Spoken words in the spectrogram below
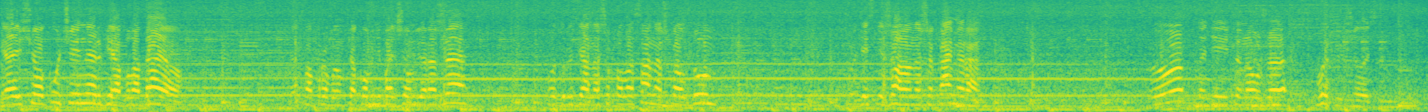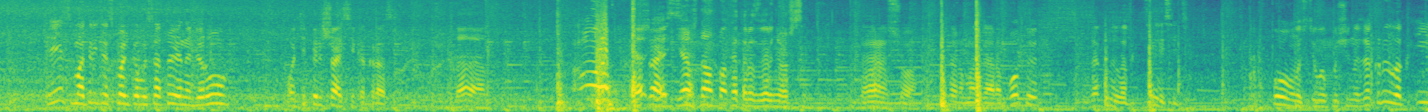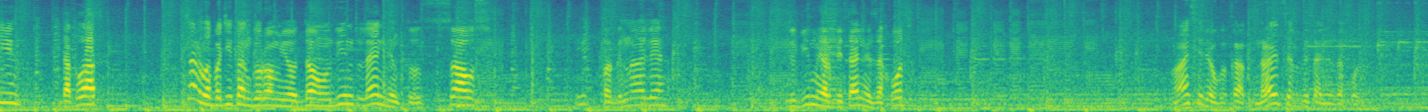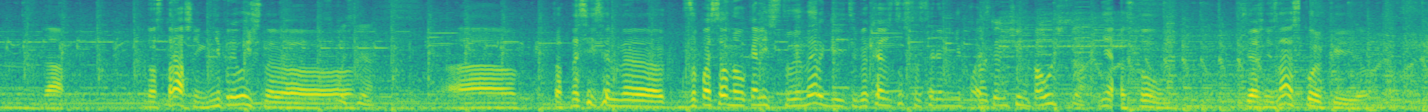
Я еще кучей энергии обладаю. Сейчас попробуем в таком небольшом вираже. Вот, друзья, наша полоса, наш колдун. Вот здесь лежала наша камера. Оп, надеюсь, она уже выключилась. И смотрите, сколько высоты я наберу. Вот теперь шасси как раз. Да, Оп, да. Я, шасси. я ждал, пока ты развернешься. Хорошо. Тормоза работают. Закрылок 10. Полностью выпущенный закрылок. И доклад. Сэр Лободи Танго Ромео Downwind Landing to South. И погнали. Любимый орбитальный заход. А, Серега, как? Нравится орбитальный заход? Да. Но страшненько, непривычно. В э, смысле? а, относительно запасенного количества энергии тебе кажется, что все время не У хватит. тебя ничего не получится? Нет, ну, я же не знаю, сколько ее.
